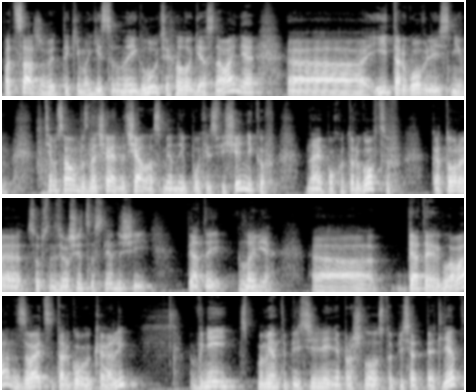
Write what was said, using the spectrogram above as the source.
подсаживает такие магистры на иглу технологии основания и торговли с ним, тем самым обозначая начало смены эпохи священников на эпоху торговцев, которая, собственно, завершится в следующей пятой главе. Э, пятая глава называется «Торговые короли». В ней с момента переселения прошло 155 лет.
